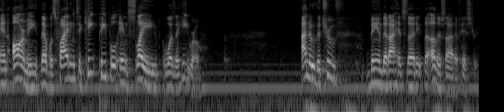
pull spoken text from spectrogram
an army that was fighting to keep people enslaved was a hero. I knew the truth, being that I had studied the other side of history.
